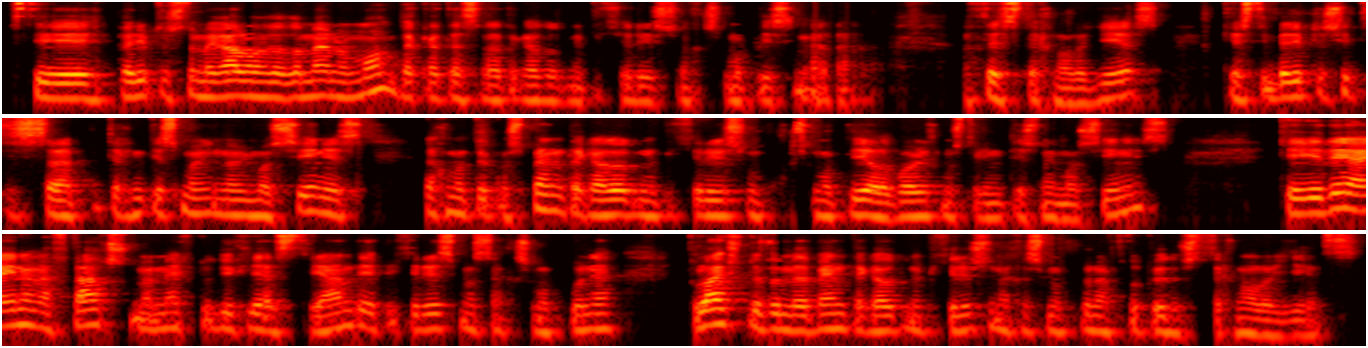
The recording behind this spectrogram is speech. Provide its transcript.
Στη περίπτωση των μεγάλων δεδομένων, μόνο 14% των επιχειρήσεων χρησιμοποιεί σήμερα αυτές τις τεχνολογίες. Και στην περίπτωση της ε, τεχνητής νοημοσύνης, έχουμε το 25% των επιχειρήσεων που χρησιμοποιεί αλγορίθμους τεχνητής νοημοσύνης και η ιδέα είναι να φτάσουμε μέχρι το 2030 οι επιχειρήσεις μας να χρησιμοποιούν, τουλάχιστον το 75% των επιχειρήσεων να χρησιμοποιούν αυτού του είδους τεχνολογίες.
